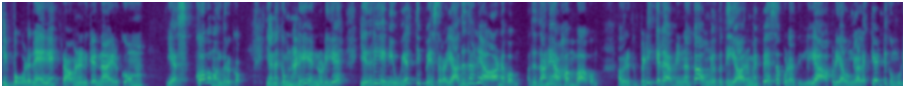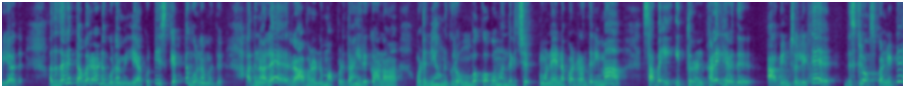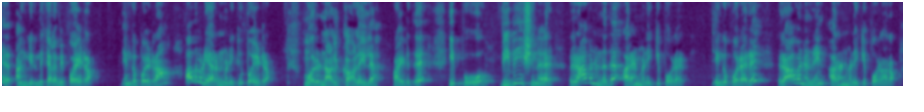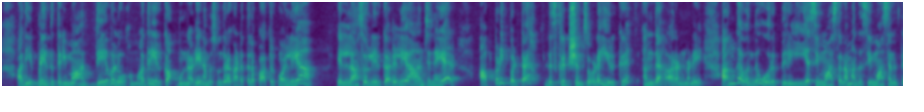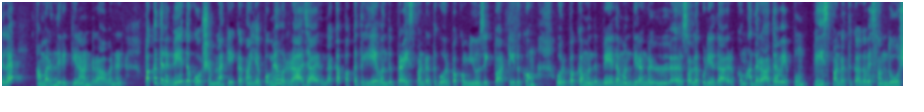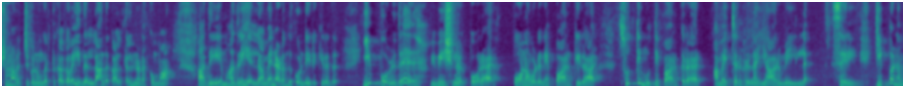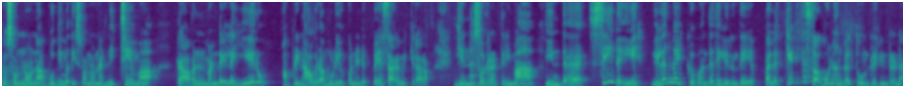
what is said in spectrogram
இப்போ உடனே ராவணனுக்கு என்ன ஆயிருக்கும்? எஸ் கோபம் வந்திருக்கும். எனக்கு முன்னாடியே என்னுடைய எதிரியை நீ உயர்த்தி பேசுகிறாய் அதுதானே ஆணவம் அதுதானே அகம்பாவம். அவருக்கு பிடிக்கலை அப்படின்னாக்கா அவங்கள பற்றி யாருமே பேசக்கூடாது இல்லையா? அப்படி அவங்களால கேட்டுக்க முடியாது. அதுதானே தவறான குணம் இல்லையா குட்டீஸ்? கெட்ட குணம் அது. அதனால ராவணனும் அப்படி தான் இருக்கானா. உடனே அவனுக்கு ரொம்ப கோபம் வந்துடுச்சு. உடனே என்ன பண்ணுறான் தெரியுமா? சபை இத்துரன் கலைகிறது அப்படின்னு சொல்லிட்டு டிஸ்க்ளோஸ் பண்ணிட்டு அங்கிருந்து கிளம்பி போயிடுறான். எங்கே போயிடுறான்? அவனுடைய அரண்மனைக்கு போயிடுறான். மறுநாள் காலையில் ஆயிடுது. இப்போது விபீஷணர் ராவணனது அரண்மனைக்கு போகிறார் எங்கே போகிறாரு ராவணனின் அரண்மனைக்கு போகிறாராம் அது எப்படி இருக்குது தெரியுமா? தேவலோகம் மாதிரி இருக்கான் முன்னாடியே நம்ம சுந்தரகாண்டத்தில் பார்த்துருக்கோம் இல்லையா? எல்லாம் சொல்லியிருக்காரு இல்லையா ஆஞ்சநேயர்? அப்படிப்பட்ட டிஸ்கிரிப்ஷன்ஸோட இருக்குது அந்த அரண்மனை. அங்கே வந்து ஒரு பெரிய சிம்மாசனம் அந்த சிம்மாசனத்தில் அமர்ந்திருக்கிறான் ராவணன். பக்கத்தில் வேத கோஷம்லாம் கேட்கறதான் எப்போவுமே ஒரு ராஜா இருந்தாக்கா பக்கத்துலேயே வந்து ப்ரைஸ் பண்ணுறதுக்கு ஒரு பக்கம் மியூசிக் பார்ட்டி இருக்கும். ஒரு பக்கம் வந்து வேத மந்திரங்கள் சொல்லக்கூடியதாக இருக்கும். அந்த ராஜாவை எப்பவும் ப்ளீஸ் பண்ணுறதுக்காகவே சந்தோஷமாக வச்சுக்கணுங்கிறதுக்காகவே இதெல்லாம் அந்த காலத்தில் நடக்குமா? அதே மாதிரி எல்லாமே நடந்து கொண்டு இருக்கிறது இப்பொழுது விபீஷணர் போறார். போன உடனே பார்க்கிறார். சுத்தி முத்தி பார்க்கிறார். அமைச்சர்கள்லாம் யாருமே இல்லை. சரி இப்போ நம்ம சொன்னோன்னா புத்திமதி சொன்னோன்னா நிச்சயமா ராவணன் மண்டையில ஏறும் அப்படின்னு அவரா முடிவு பண்ணிட்டு பேச ஆரம்பிக்கிறாராம். என்ன சொல்றார் தெரியுமா? இந்த சீதை இலங்கைக்கு வந்ததிலிருந்தே பல கெட்ட சகுனங்கள் தோன்றுகின்றன.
